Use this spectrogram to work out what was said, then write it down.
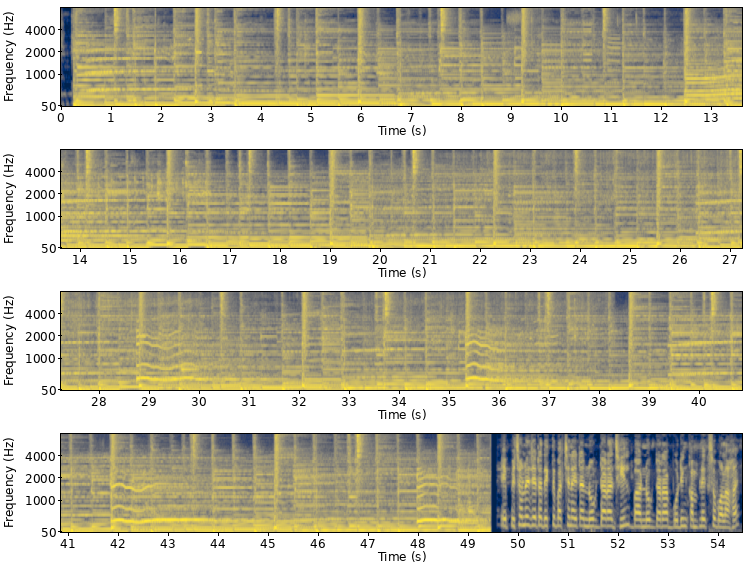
যেটা দেখতে পাচ্ছেন, এটা নোকডারা ঝিল বা নোকডারা বোর্ডিং কমপ্লেক্সও বলা হয়।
